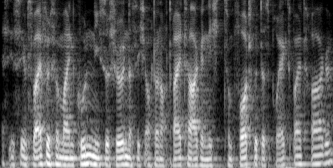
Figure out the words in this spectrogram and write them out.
Es ist im Zweifel für meinen Kunden nicht so schön, dass ich auch dann noch drei Tage nicht zum Fortschritt des Projekts beitrage.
